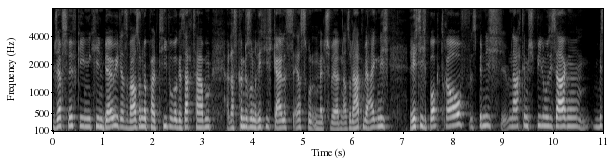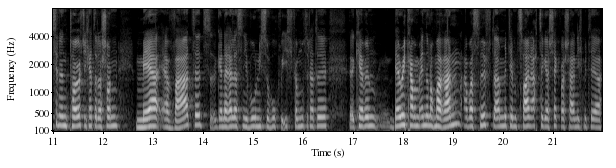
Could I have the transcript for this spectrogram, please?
Jeff Smith gegen Keen Barry. Das war so eine Partie, wo wir gesagt haben, ah, das könnte so ein richtig geiles Erstrundenmatch werden. Also da hatten wir eigentlich richtig Bock drauf. Jetzt bin ich nach dem Spiel, muss ich sagen, ein bisschen enttäuscht. Ich hatte da schon mehr erwartet. Generell das Niveau nicht so hoch, wie ich vermutet hatte. Äh, Kevin, Barry kam am Ende noch mal ran, aber Smith dann mit dem 82er Check wahrscheinlich mit der,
